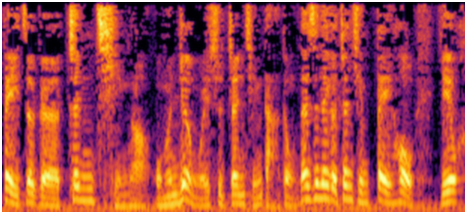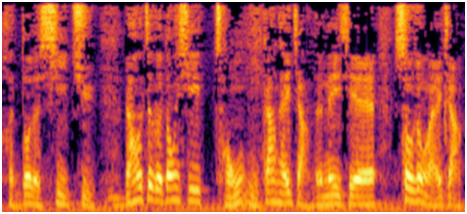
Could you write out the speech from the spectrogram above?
被这个真情啊，我们认为是真情打动，但是那个真情背后也有很多的戏剧。然后这个东西从你刚才讲的那些受众来讲，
